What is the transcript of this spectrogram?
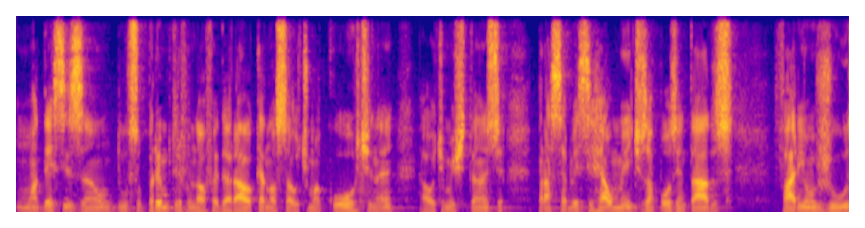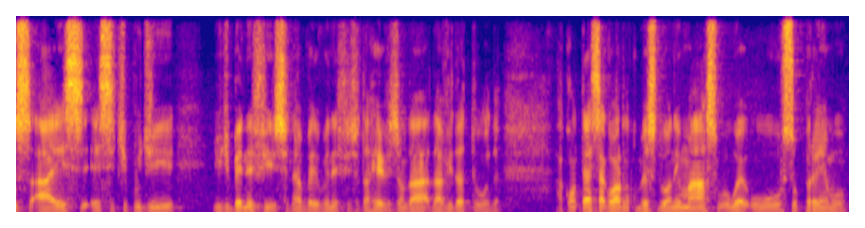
uma decisão do Supremo Tribunal Federal, que é a nossa última corte, né, a última instância, para saber se realmente os aposentados fariam jus a esse, esse tipo de, de benefício, né, o benefício da revisão da, da vida toda. Acontece agora no começo do ano, em março, o, o Supremo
